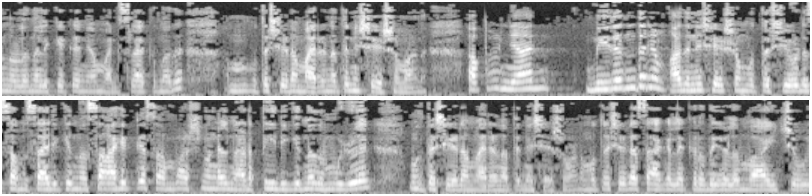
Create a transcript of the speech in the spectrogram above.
എന്നുള്ള നിലയ്ക്കൊക്കെ ഞാൻ മനസ്സിലാക്കുന്നത് മുത്തശ്ശിയുടെ മരണത്തിന് ശേഷമാണ്. അപ്പോൾ ഞാൻ നിരന്തരം അതിനുശേഷം മുത്തശ്ശിയോട് സംസാരിക്കുന്ന സാഹിത്യ സംഭാഷണങ്ങൾ നടത്തിയിരിക്കുന്നത് മുഴുവൻ മുത്തശ്ശിയുടെ മരണത്തിന് ശേഷമാണ്. മുത്തശ്ശിയുടെ സകല കൃതികളും വായിച്ചു.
